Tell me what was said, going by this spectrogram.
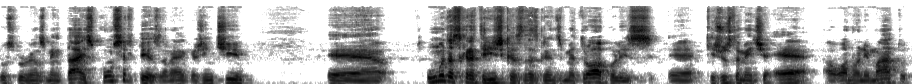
os problemas mentais? Com certeza, né? A gente... É, uma das características das grandes metrópoles, é, que justamente é o anonimato,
